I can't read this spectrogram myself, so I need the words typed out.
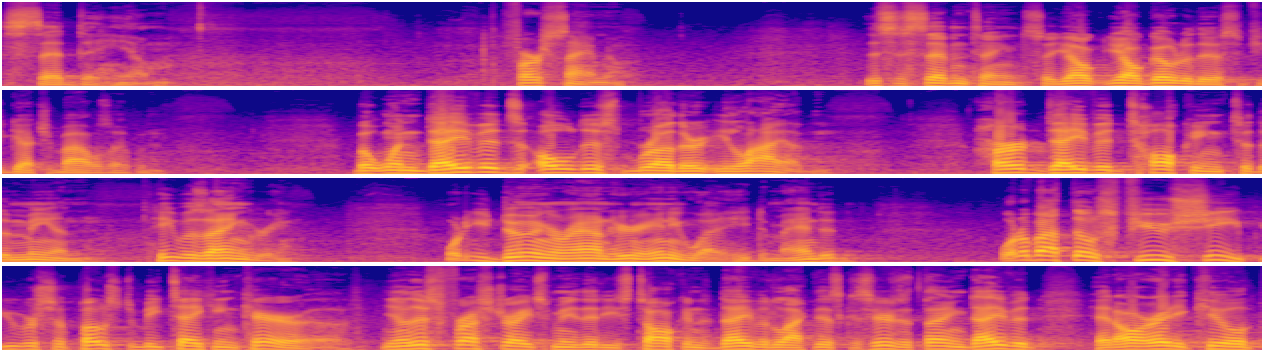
said to him. 1 Samuel. This is 17. So y'all, y'all go to this if you got your Bibles open. But when David's oldest brother, Eliab, heard David talking to the men, he was angry. What are you doing around here anyway? He demanded. What about those few sheep you were supposed to be taking care of? You know, this frustrates me that he's talking to David like this because here's the thing David had already killed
